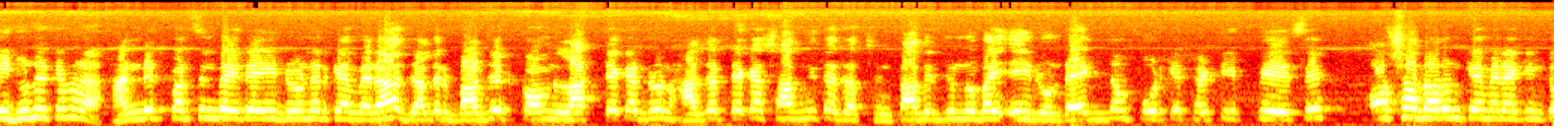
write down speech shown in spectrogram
এই ড্রোনের ক্যামেরা? হান্ড্রেড পার্সেন্ট ভাই, এটা এই ড্রোনের ক্যামেরা। যাদের বাজেট কম, লাখ টাকা ড্রোন, হাজার টাকা স্বাদ নিতে যাচ্ছেন, তাদের জন্য ভাই এই ড্রোনটা একদম ফোর কে থার্টি এ অসাধারণ ক্যামেরা কিন্তু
